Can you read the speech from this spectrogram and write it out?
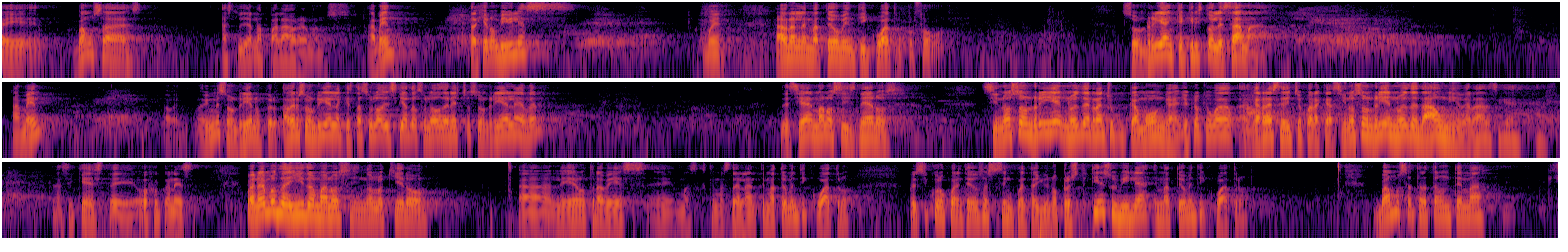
Eh, vamos a, estudiar la palabra, hermanos. Amén. ¿Trajeron Biblias? Bueno, ábranla en Mateo 24, por favor. Sonrían que Cristo les ama. Amén. A, mí me sonrieron, pero a ver, sonríenle que está a su lado izquierdo, a su lado derecho, sonríenle, a ver. Decía hermano Cisneros, si no sonríe, no es de Rancho Cucamonga. Yo creo que voy a agarrar ese dicho para acá. Si no sonríe, no es de Downey, ¿verdad? Así que, este, ojo con eso. Bueno, hemos leído, hermanos, y no lo quiero uh, leer otra vez, eh, más que más adelante, Mateo 24, versículo 42 a 51. Pero si usted tiene su Biblia en Mateo 24, vamos a tratar un tema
